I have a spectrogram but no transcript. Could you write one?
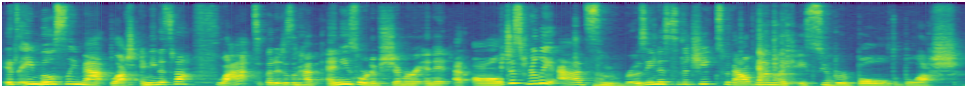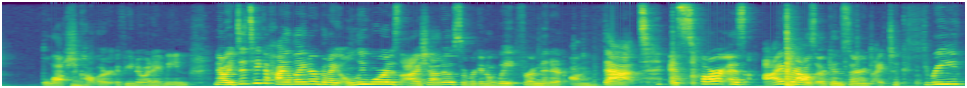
It's a mostly matte blush. I mean, it's not flat, but it doesn't have any sort of shimmer in it at all. It just really adds some rosiness to the cheeks without being like a super bold blush blush color, if you know what I mean. Now I did take a highlighter, but I only wore it as eyeshadow, so we're gonna wait for a minute on that. As far as eyebrows are concerned, I took three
